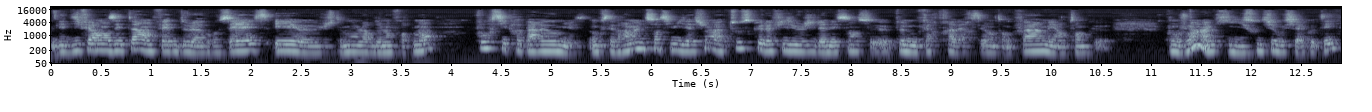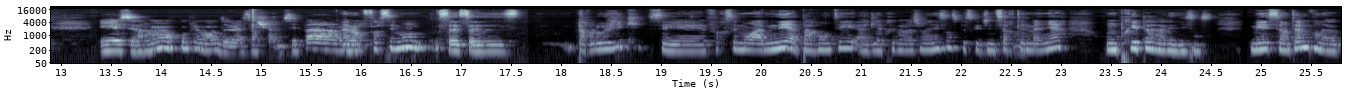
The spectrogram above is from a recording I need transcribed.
les différents états en fait de la grossesse et euh, justement lors de l'enfantement pour s'y préparer au mieux. Donc c'est vraiment une sensibilisation à tout ce que la physiologie de la naissance peut nous faire traverser en tant que femme et en tant que conjoint hein, qui soutient aussi à côté. Et c'est vraiment un complément de la sage-femme. C'est pas. Alors forcément, ça, ça, par logique, c'est forcément amené à parenter à de la préparation à la naissance parce que d'une certaine manière, on prépare à la naissance. Mais c'est un terme qu'on n'a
